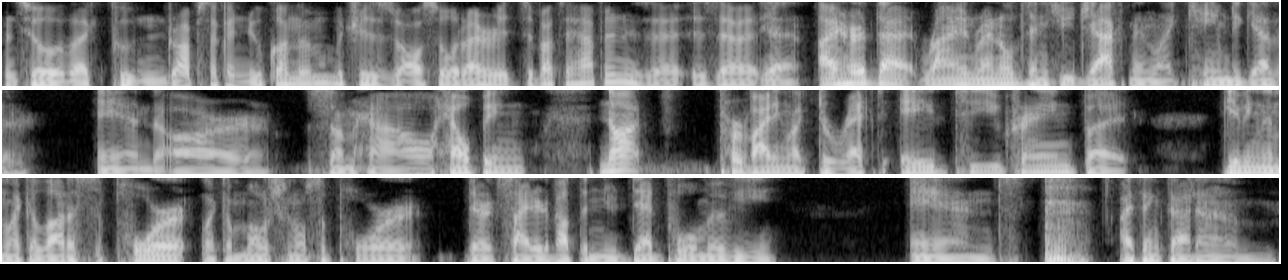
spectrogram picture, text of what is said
Until like Putin drops like a nuke on them, which is also what I heard it's about to happen. Is that is that Yeah, I heard that Ryan Reynolds and Hugh Jackman like came together and are somehow helping, not providing like direct aid to Ukraine, but giving them like a lot of support, like emotional support. They're excited about the new Deadpool movie, and I think that um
